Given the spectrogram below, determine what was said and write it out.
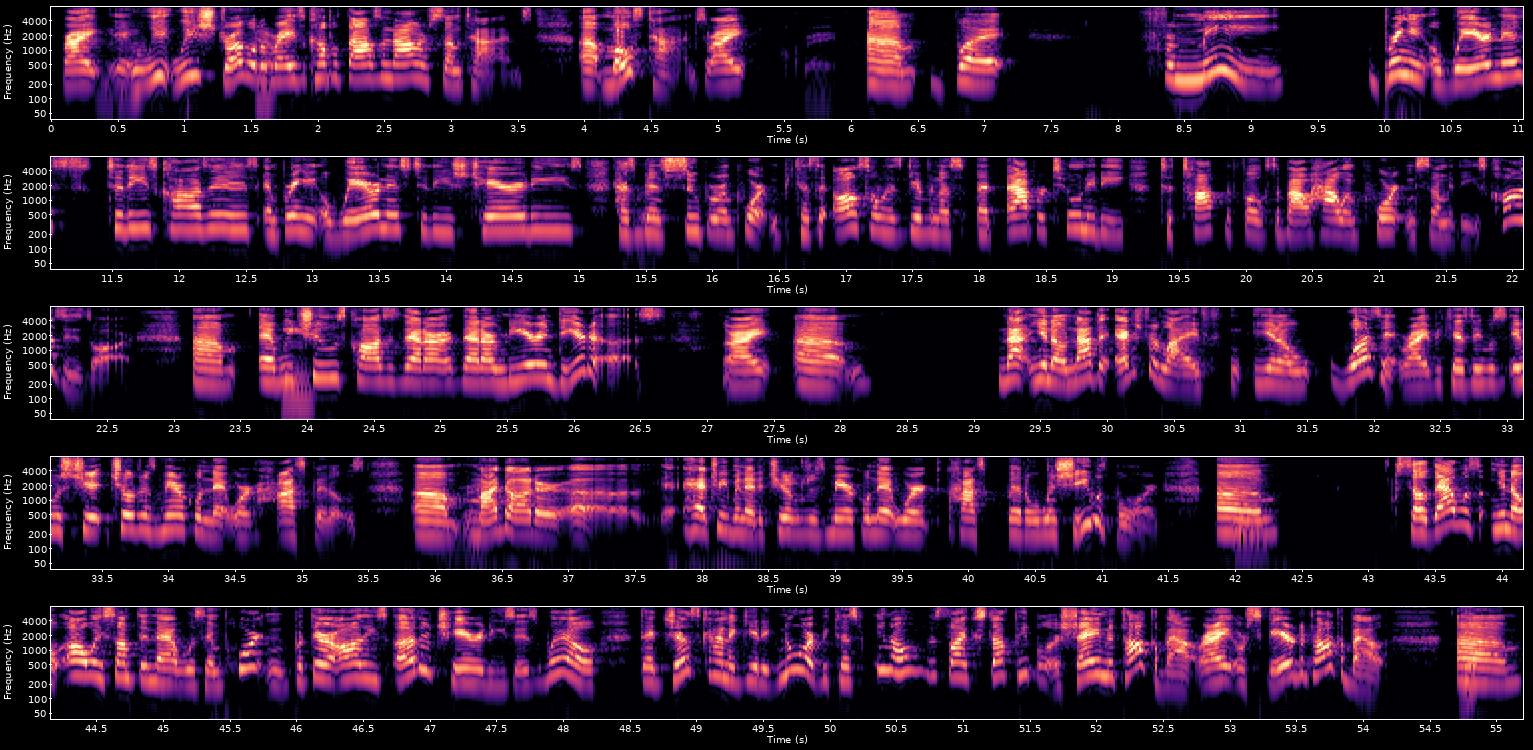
right? We we struggle to raise a couple thousand dollars sometimes, uh, most times, right? Right. Um, but for me, bringing awareness to these causes and bringing awareness to these charities has been super important because it also has given us an opportunity to talk to folks about how important some of these causes are, um, and we choose causes that are that are near and dear to us, right? Um, not you know not the extra life you know wasn't right? Because it was it was Ch- children's miracle network hospitals. Um my daughter uh had treatment at a children's miracle network hospital when she was born. Um so that was you know always something that was important but there are all these other charities as well that just kind of get ignored because you know it's like stuff people are ashamed to talk about right? Or scared to talk about. Um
